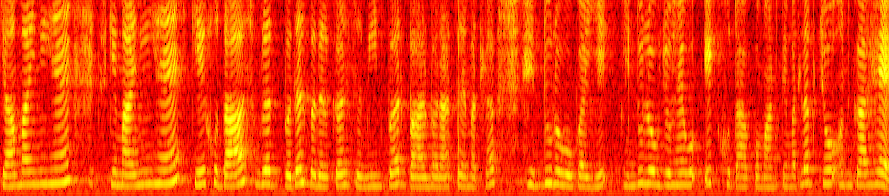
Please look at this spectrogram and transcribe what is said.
क्या मायने हैं इसके मायने हैं कि खुदा सूरत बदल बदल कर ज़मीन पर बार बार आता है मतलब हिंदू लोगों का ये हिंदू लोग जो हैं वो एक खुदा को मानते हैं मतलब जो उनका है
